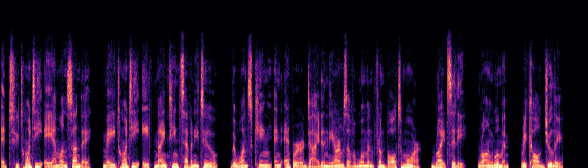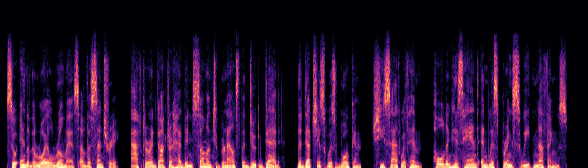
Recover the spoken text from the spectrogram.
At 2.20 a.m. on Sunday, May 28, 1972, the once king and emperor died in the arms of a woman from Baltimore, right city, wrong woman, recalled Julie. So ended the royal romance of the century. After a doctor had been summoned to pronounce the Duke dead, the Duchess was woken. She sat with him, holding his hand and whispering sweet nothings.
